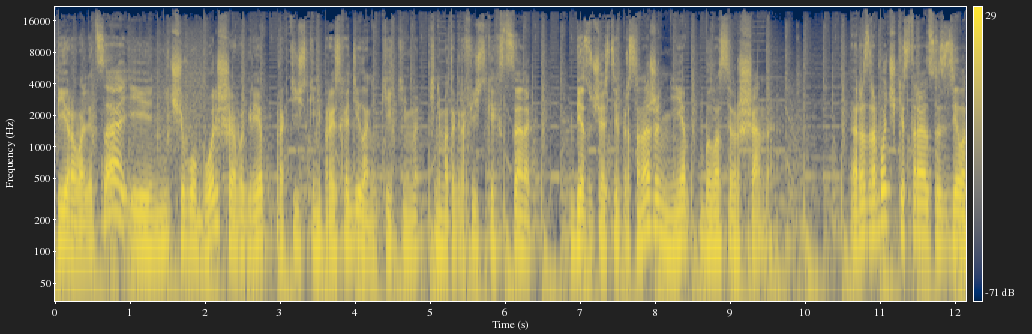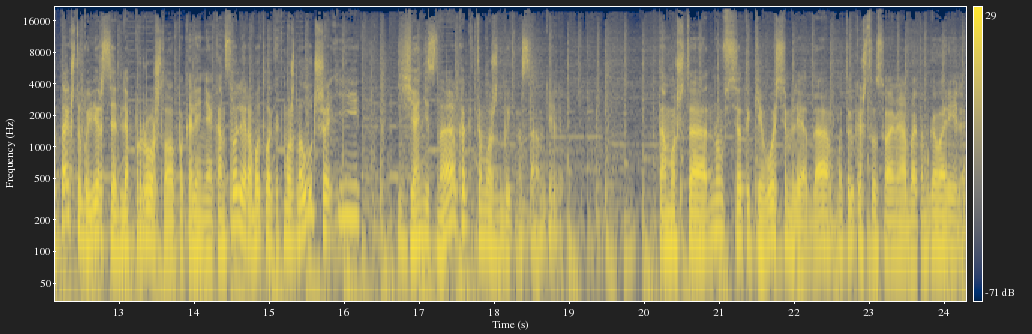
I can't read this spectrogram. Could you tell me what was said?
первого лица, и ничего больше в игре практически не происходило, никаких кинематографических сценок без участия персонажа не было совершенно. Разработчики стараются сделать так, чтобы версия для прошлого поколения консолей работала как можно лучше, и я не знаю, как это может быть на самом деле. Потому что, ну, все-таки 8 лет, да, мы только что с вами об этом говорили.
